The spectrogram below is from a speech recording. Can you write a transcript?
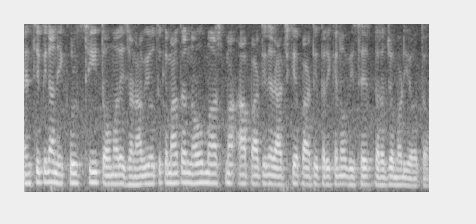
એનસીપીના નિકુલસિંહ તોમરે જણાવ્યું હતું કે માત્ર નવ માસમાં આ પાર્ટીને રાજકીય પાર્ટી તરીકેનો વિશેષ દરજ્જો મળ્યો હતો.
